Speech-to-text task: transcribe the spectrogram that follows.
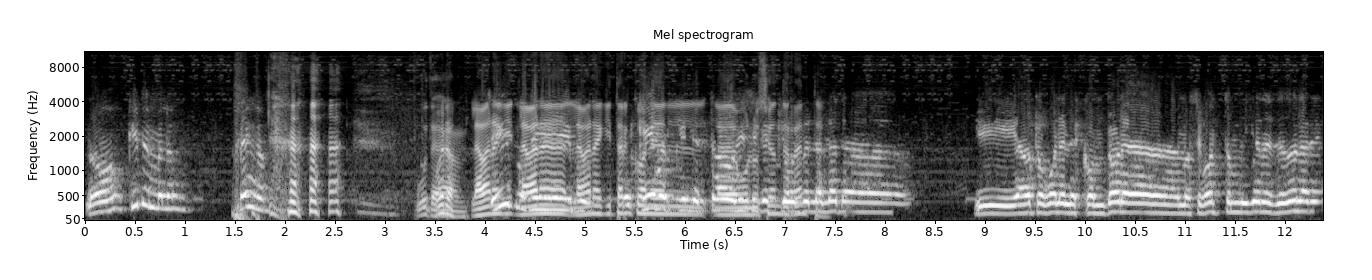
No, quítenmela. Venga. Puta. Bueno, la van, a, Sí, qui- la, van a, sí, la van a quitar ¿por con el- la que devolución hay que de la renta. plata y a otros buenos les condona no sé cuántos millones de dólares.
